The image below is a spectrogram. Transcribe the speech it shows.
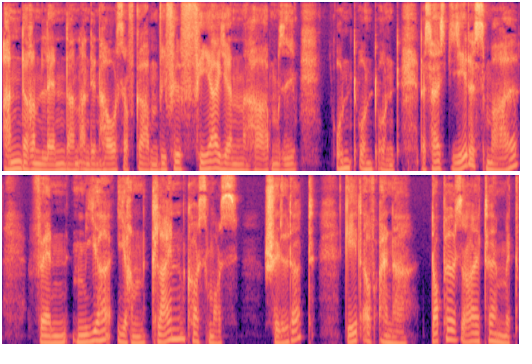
anderen Ländern an den Hausaufgaben, wie viel Ferien haben sie und, und, und. Das heißt, jedes Mal, wenn mir ihren kleinen Kosmos schildert, geht auf einer Doppelseite mit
